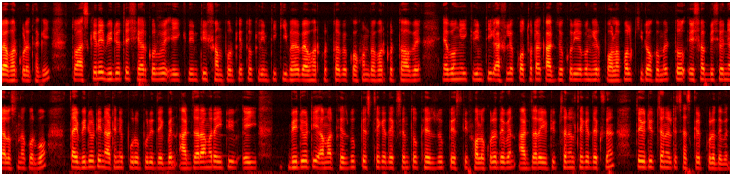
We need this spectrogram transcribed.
ব্যবহার করে থাকি। তো আজকের এই ভিডিওতে শেয়ার করব এই ক্রিমটি সম্পর্কে। তো ক্রিমটি কীভাবে ব্যবহার করতে হবে, কখন ব্যবহার করতে হবে, এবং এই ক্রিমটি আসলে কতটা কার্যকরী এবং এর ফলাফল কী রকমের? তো এসব বিষয় নিয়ে আলোচনা করব। তাই ভিডিওটি না টেনে পুরোপুরি দেখবেন। আর যারা আমার ইউটিউব এই ভিডিওটি আমার ফেসবুক পেজ থেকে দেখছেন, তো ফেসবুক পেজটি ফলো করে দেবেন। আর যারা ইউটিউব চ্যানেল থেকে দেখছেন, তো ইউটিউব চ্যানেলটি সাবস্ক্রাইব করে দেবেন।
